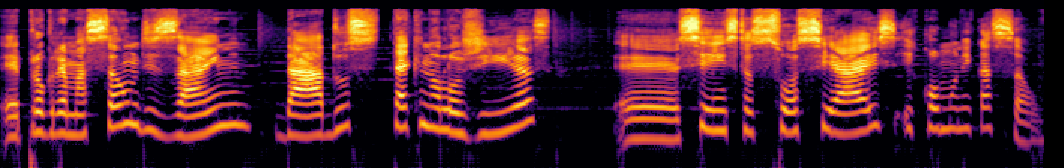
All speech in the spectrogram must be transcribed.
é, programação, design, dados, tecnologias, é, ciências sociais e comunicação.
